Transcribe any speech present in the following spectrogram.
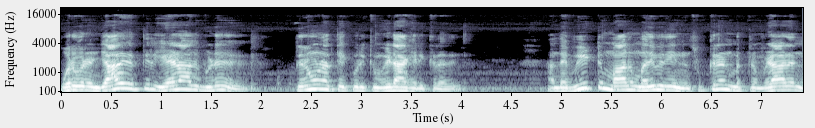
ஒருவரின் ஜாதகத்தில் ஏழாவது வீடு திருமணத்தை குறிக்கும் வீடாக இருக்கிறது. அந்த வீட்டு மாலும் அதிபதியின் சுக்கிரன் மற்றும் விழாடன்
